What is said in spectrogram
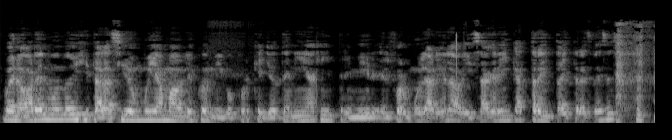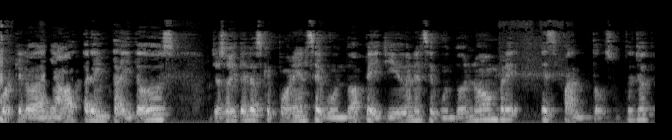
Bueno, ahora el mundo digital ha sido muy amable conmigo porque yo tenía que imprimir el formulario de la visa gringa 33 veces porque lo dañaba 32. Yo soy de los que pone el segundo apellido en el segundo nombre. Espantoso. Entonces yo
